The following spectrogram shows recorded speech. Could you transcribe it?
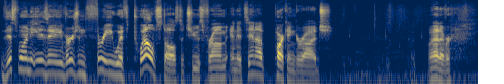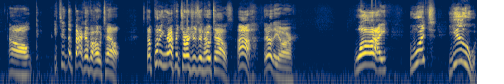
This one is a version 3 with 12 stalls to choose from, and it's in a parking garage. Whatever. Oh, it's in the back of a hotel. Stop putting rapid chargers in hotels. Ah, there they are. Why? What? You,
